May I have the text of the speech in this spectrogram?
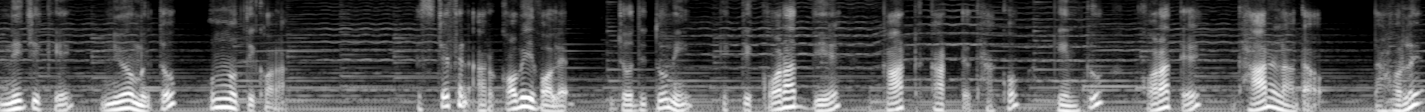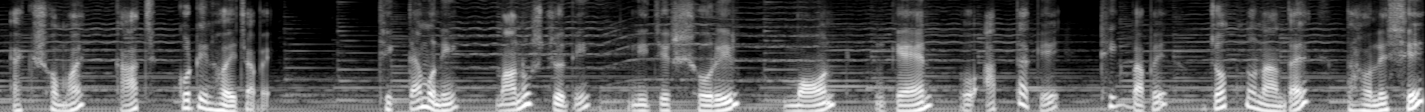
নিজেকে নিয়মিত উন্নতি করা। স্টেফেন আর কবি বলেন, যদি তুমি একটি করাত দিয়ে কাঠ কাটতে থাকো, কিন্তু করাতে ধার না দাও, তাহলে এক সময় কাজ কঠিন হয়ে যাবে। ঠিক তেমনি মানুষ যদি নিজের শরীর, মন, জ্ঞান ও আত্মাকে ঠিকভাবে যত্ন না দেয় তাহলে সে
